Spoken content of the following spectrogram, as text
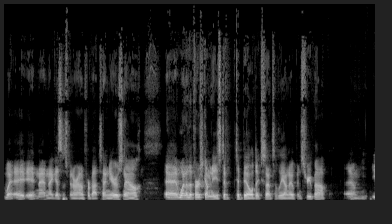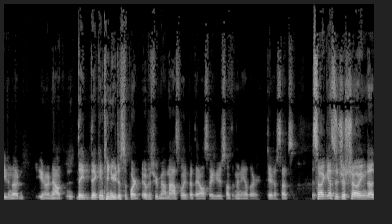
And I guess it's been around for about ten years now. Uh, one of the first companies to, to build extensively on OpenStreetMap, um, even though you know now they they continue to support OpenStreetMap massively, but they also use other many other data sets. So I guess it's just showing that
